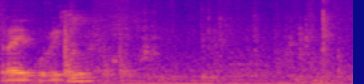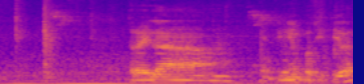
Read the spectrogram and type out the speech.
trae el currículum Trae la opinión positiva.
